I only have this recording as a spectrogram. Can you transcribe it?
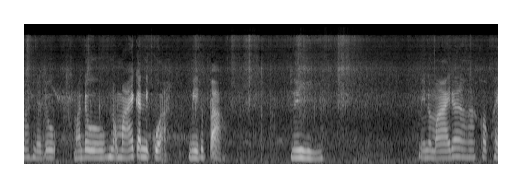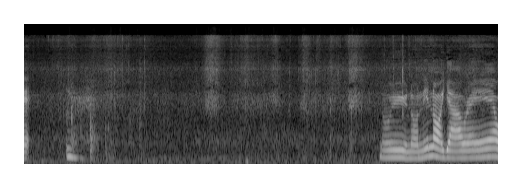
มาเดี๋ยวดูมาดูหน่อไม้กันดีกว่า มีหรือเปล่า นี่ มีหน่อไม้ด้วยนะคะคอกแพะอืมนุ้ยหนอนนี่หน่อยาวแล้ว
